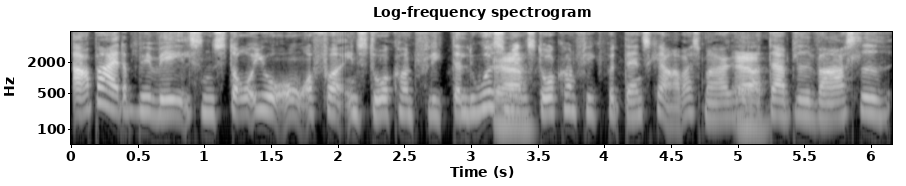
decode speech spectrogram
arbejderbevægelsen står jo over for en stor konflikt. Der lurer ja. en stor konflikt på det danske arbejdsmarked, ja. og der er blevet varslet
